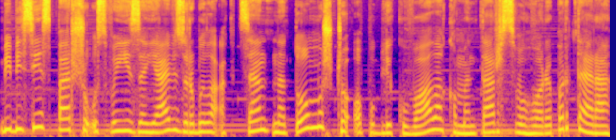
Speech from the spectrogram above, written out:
BBC спершу у своїй заяві зробила акцент на тому, що опублікувала коментар свого репортера,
